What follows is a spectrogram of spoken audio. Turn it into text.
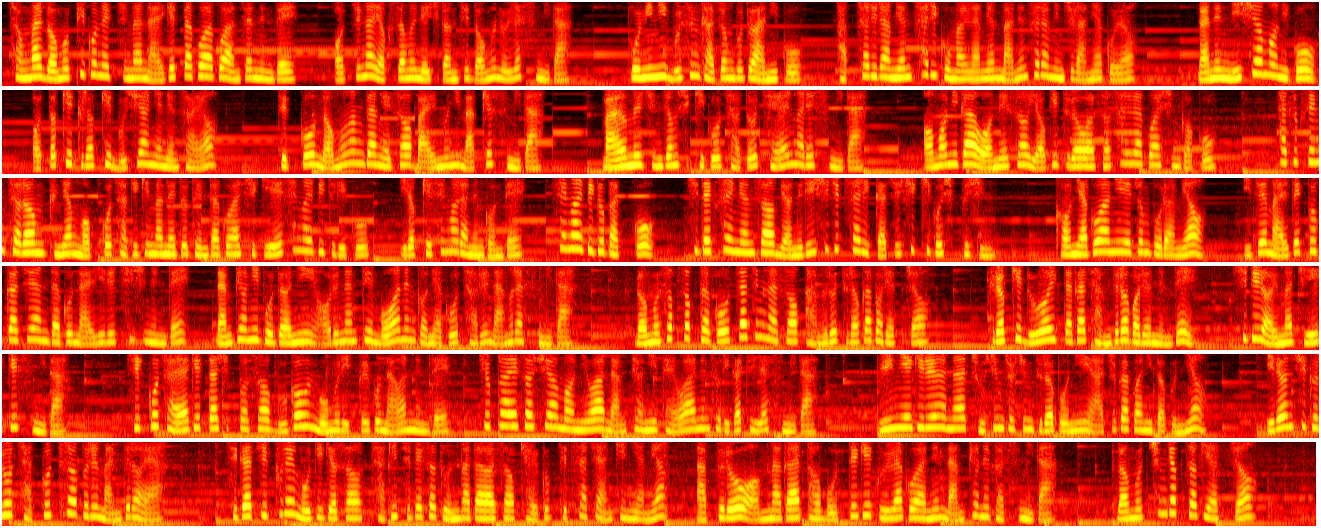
정말 너무 피곤했지만 알겠다고 하고 앉았는데 어찌나 역성을 내시던지 너무 놀랐습니다. 본인이 무슨 가정부도 아니고 밥 차리라면 차리고 말라면 많은 사람인 줄 아냐고요. 나는 네 시어머니고 어떻게 그렇게 무시하냐면서요. 듣고 너무 황당해서 말문이 막혔습니다. 마음을 진정시키고 저도 제 할 말했습니다. 어머니가 원해서 여기 들어와서 살라고 하신 거고 하숙생처럼 그냥 먹고 자기기만 해도 된다고 하시기에 생활비 드리고 이렇게 생활하는 건데 생활비도 받고 시댁 살면서 며느리 시집살이까지 시키고 싶으신 거냐고 하니 좀 보라며 이제 말대꾸까지 한다고 난리를 치시는데 남편이 보더니 어른한테 뭐 하는 거냐고 저를 나무랐습니다. 너무 섭섭하고 짜증나서 방으로 들어가 버렸죠. 그렇게 누워있다가 잠들어 버렸는데 10일 얼마 뒤에 깼습니다. 씻고 자야겠다 싶어서 무거운 몸을 이끌고 나왔는데 휴파에서 시어머니와 남편이 대화하는 소리가 들렸습니다. 윈 얘기를 하나 조심조심 들어보니 아주 가관이더군요. 이런 식으로 자꾸 트러블을 만들어야 지가 지 풀에 못 이겨서 자기 집에서 돈 받아와서 결국 집 사지 않겠냐며 앞으로 엄마가 더 못되게 굴라고 하는 남편을 봤습니다. 너무 충격적이었죠?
